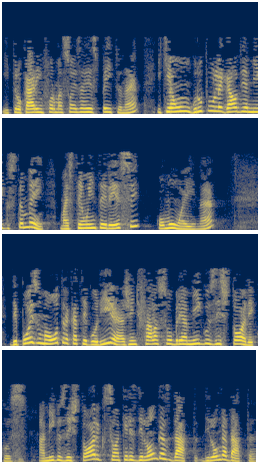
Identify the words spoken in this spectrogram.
e, trocar informações a respeito, né? E que é um grupo legal de amigos também, mas tem um interesse comum aí, né? Depois, uma outra categoria, a gente fala sobre amigos históricos. Amigos históricos são aqueles de, longas data, de longa data,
